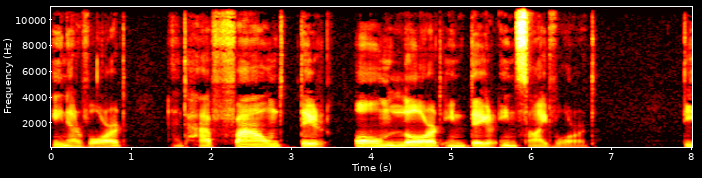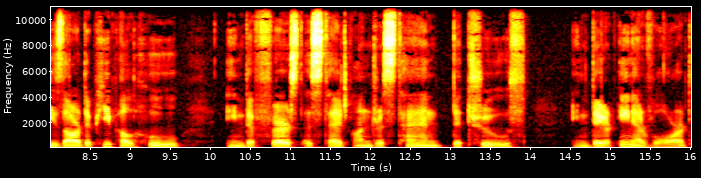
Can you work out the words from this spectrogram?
inner world and have found their own Lord in their inside world. These are the people who, in the first stage, understand the truth in their inner world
